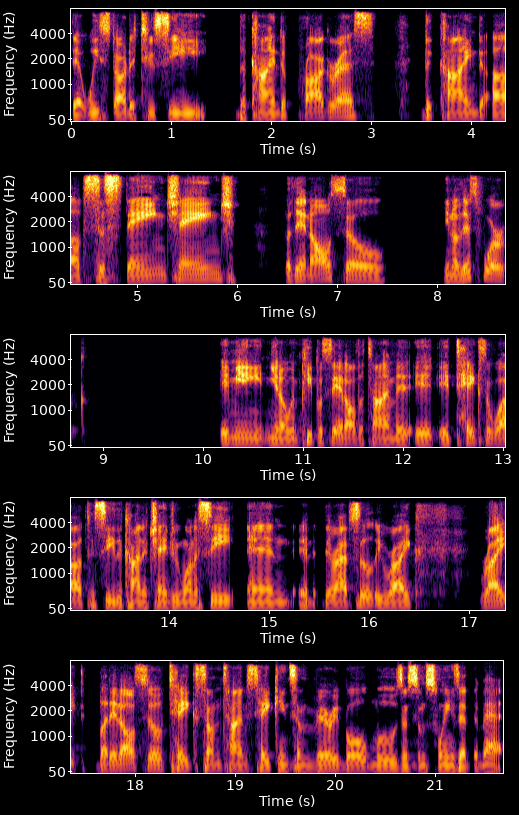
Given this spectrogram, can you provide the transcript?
that we started to see the kind of progress the kind of sustained change but then also you know this work I mean, you know, when people say it all the time, it, it, it takes a while to see the kind of change we want to see. And it, they're absolutely right right but it also takes sometimes taking some very bold moves and some swings at the bat.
